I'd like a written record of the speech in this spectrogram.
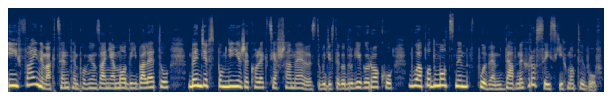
I fajnym akcentem powiązania mody i baletu będzie wspomnienie, że kolekcja Chanel z 22 roku była pod mocnym wpływem dawnych rosyjskich motywów.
